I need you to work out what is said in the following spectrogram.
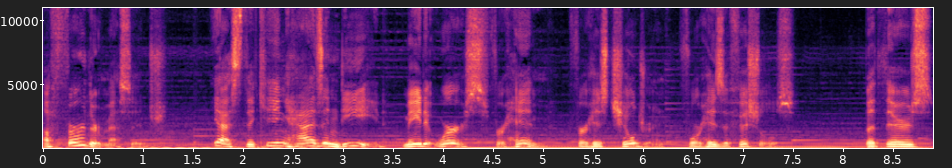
a further message. Yes, the king has indeed made it worse for him, for his children, for his officials. But there's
